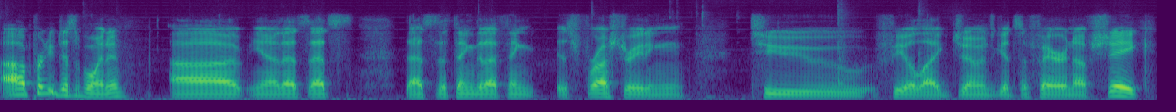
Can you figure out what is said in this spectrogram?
Uh, pretty disappointed. Uh, you know, that's that's that's the thing that I think is frustrating to feel like Jones gets a fair enough shake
